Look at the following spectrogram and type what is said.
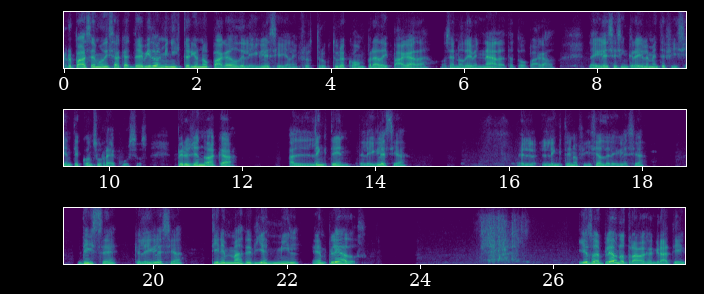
repasemos, dice acá, debido al ministerio no pagado de la iglesia y a la infraestructura comprada y pagada, o sea, no deben nada, está todo pagado, la iglesia es increíblemente eficiente con sus recursos. Pero yendo acá al LinkedIn de la iglesia, el LinkedIn oficial de la iglesia, dice que la iglesia tiene más de 10.000 empleados. Y esos empleados no trabajan gratis.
